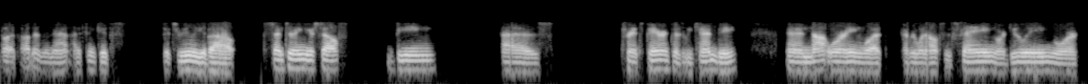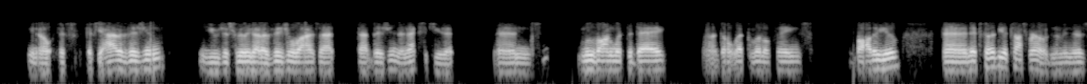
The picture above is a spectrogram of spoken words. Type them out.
But other than that, I think it's it's really about centering yourself, being as transparent as we can be, and not worrying what everyone else is saying or doing or you know, if if you have a vision, you just really got to visualize that that vision and execute it, and move on with the day. Uh, don't let the little things bother you, and it's going to be a tough road. I mean, there's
